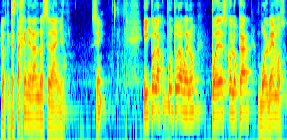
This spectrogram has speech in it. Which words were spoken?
lo que te está generando ese daño, ¿sí? Y con la acupuntura, bueno, puedes colocar, volvemos,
